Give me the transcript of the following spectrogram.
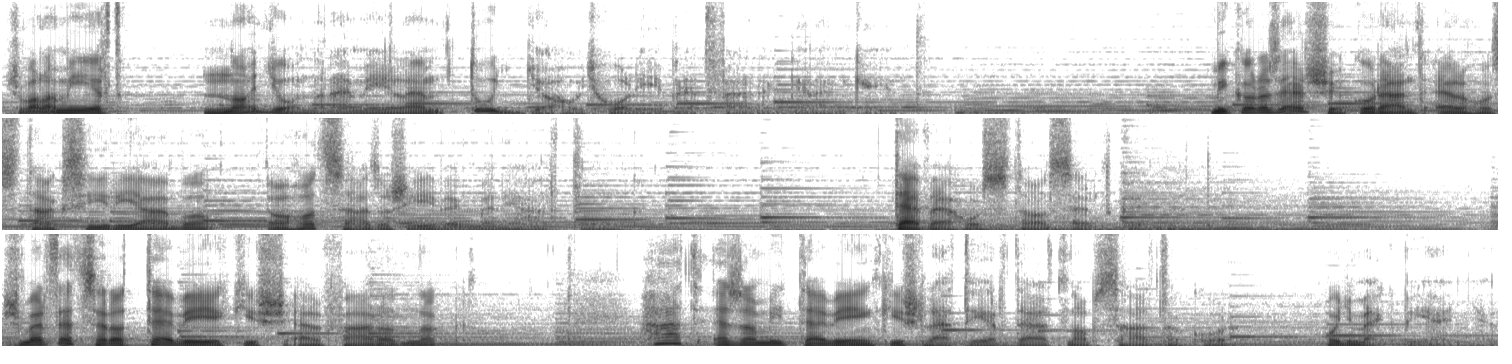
És valamiért nagyon remélem tudja, hogy hol ébred fel reggelenként. Mikor az első Koránt elhozták Szíriába, a 600-as években jártunk. Teve hozta a Szent Könyvet. és mert egyszer a tevék is elfáradnak, hát ez a mi tevénk is letérdelt napszáltakor, hogy megpihenjen.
